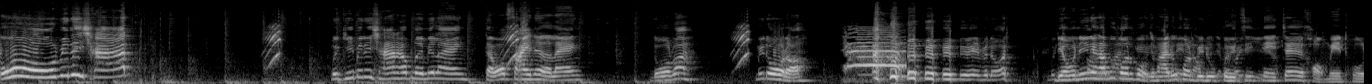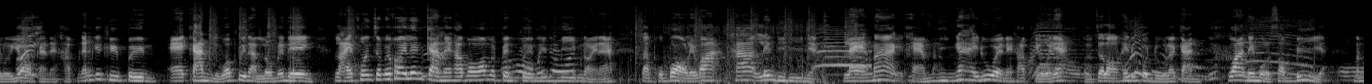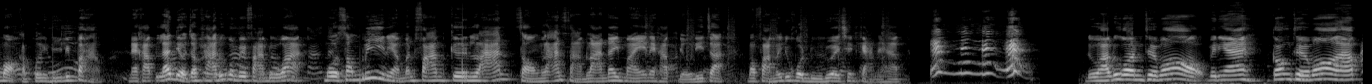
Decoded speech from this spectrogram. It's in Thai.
โอ้ไม่ได้ชาร์จ เมื่อกี้ไม่ได้ชาร์จครับเลยไม่แรง แต่ว่าไฟเนี่ยแหละแรง โดนปะไม่โดนเหรอไม่โดนเดี๋ยววันนี้นะครับทุกคนผมจะพาทุกคนไปดูปืนซิกเนเจอร์ของเมโทรโรยอกันนะครับ นั่นก็คือปืนแอร์กันหรือว่าปืนอัดลมนั่นเอง หลายคนจะไม่ค่อยเล่นกันนะครับ เพราะว่ามันเป็นปืนมีมๆหน่อยนะ แต่ผมบอกเลยว่าถ้าเล่นดีๆเนี่ยแรงมากแถมยิงง่ายด้วยนะครับ เดี๋ยววันเนี้ยผมจะลองให้ทุกคนดูแล้วกัน ว่าในโหมดซอมบี้อะมันเหมาะกับปืนนี้หรือเปล่า นะครับแล้วเดี๋ยวจะพาทุกคนไปฟาร์มดูว่าโหมดซอมบี้เนี่ยมันฟาร์มเกินล้าน 2 ล้าน 3 ล้านได้ไหมนะครับเดี๋ยววันนี้จะมาฟาร์มให้ทุกคนดูด้วยเช่นกันนะครับดูครับทุกคนเทอร์โมเป็นไง กล้องเทอร์โมครับ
